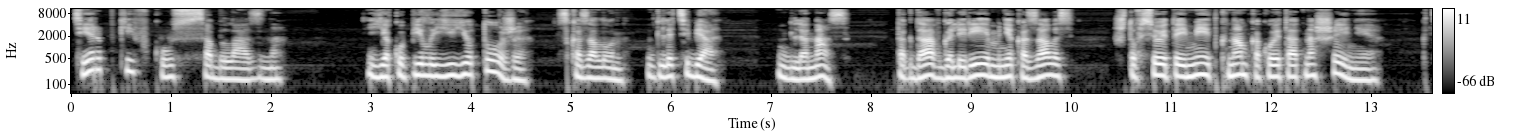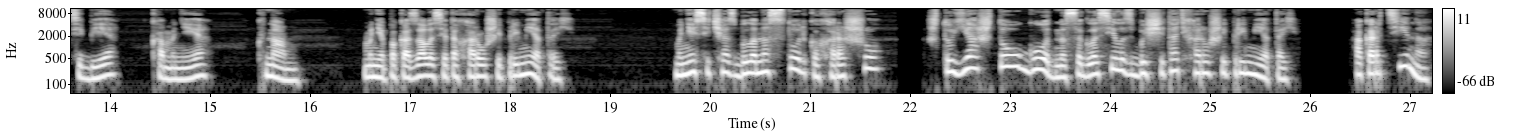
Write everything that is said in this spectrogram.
Терпкий вкус соблазна. «Я купила ее тоже», — сказал он, — «для тебя, для нас. Тогда в галерее мне казалось, что все это имеет к нам какое-то отношение. К тебе, ко мне, к нам. Мне показалось это хорошей приметой. Мне сейчас было настолько хорошо, что я что угодно согласилась бы считать хорошей приметой. А картина,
